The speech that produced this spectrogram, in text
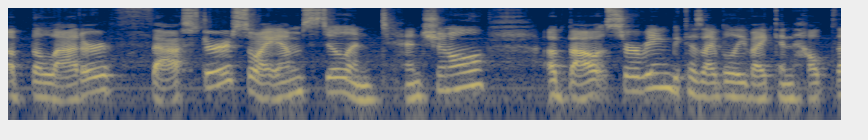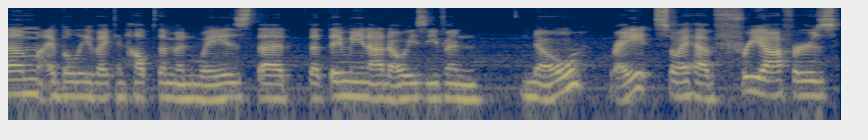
up the ladder faster. So I am still intentional about serving because I believe I can help them. I believe I can help them in ways that that they may not always even know, right? So I have free offers.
